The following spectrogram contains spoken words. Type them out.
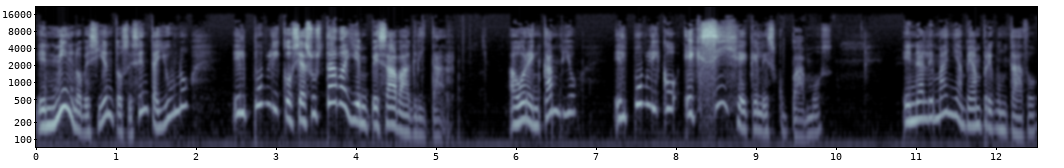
en 1961, el público se asustaba y empezaba a gritar. Ahora, en cambio, el público exige que le escupamos. En Alemania me han preguntado,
